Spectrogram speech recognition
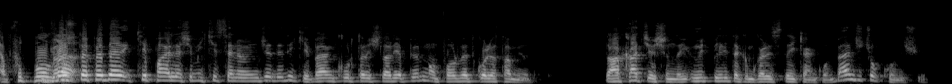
Ya futbolda Göztepe'deki paylaşım 2 sene önce dedi ki ben kurtarışlar yapıyorum ama forvet gol atamıyor dedi. Daha kaç yaşındayım? Ümit Milli Takım kalesindeyken konu. Bence çok konuşuyor.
